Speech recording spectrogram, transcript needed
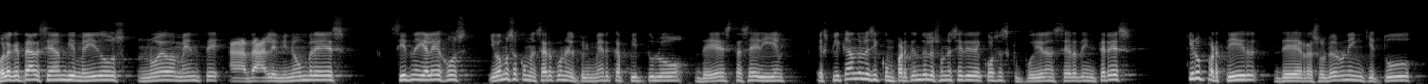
Hola, ¿qué tal? Sean bienvenidos nuevamente a Dale. Mi nombre es Sidney Alejos y vamos a comenzar con el primer capítulo de esta serie, explicándoles y compartiéndoles una serie de cosas que pudieran ser de interés. Quiero partir de resolver una inquietud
